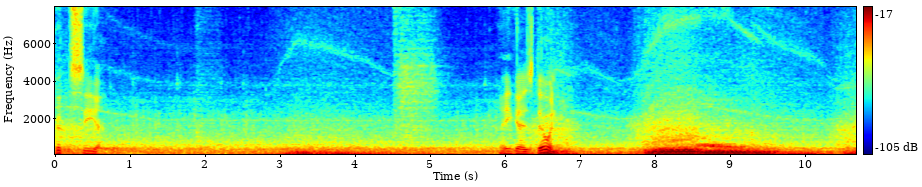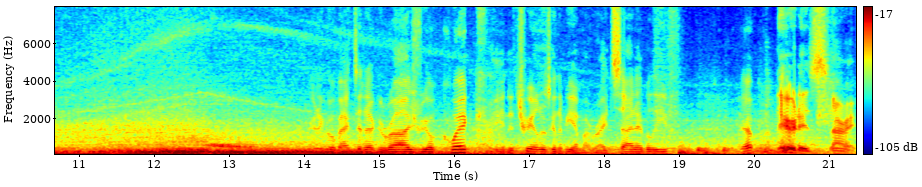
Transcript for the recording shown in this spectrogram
Good to see you. How you guys doing? We're gonna go back to the garage real quick, and the trailer's gonna be on my right side, I believe. Yep, there it is. All right.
